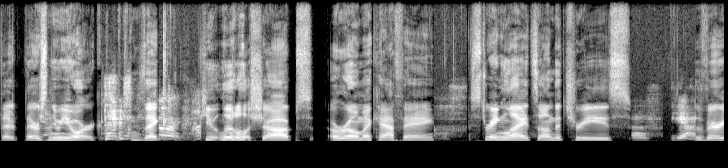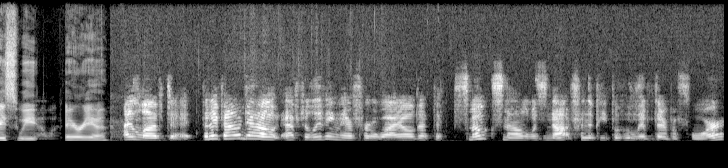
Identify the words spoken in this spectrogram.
There, there's Yeah. New York. There's It's like York. cute little shops, aroma cafe, string lights on the trees. Uh, yeah. Very sweet area. I loved it. Then I found out after living there for a while that the smoke smell was not from the people who lived there before,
